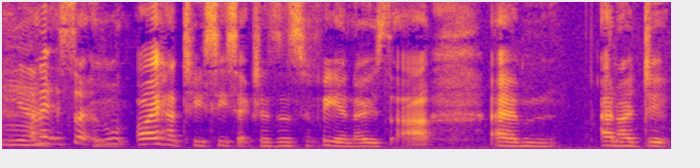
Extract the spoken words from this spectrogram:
Yeah. and it's so well, I had two C-sections and Sophia knows that um and I do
